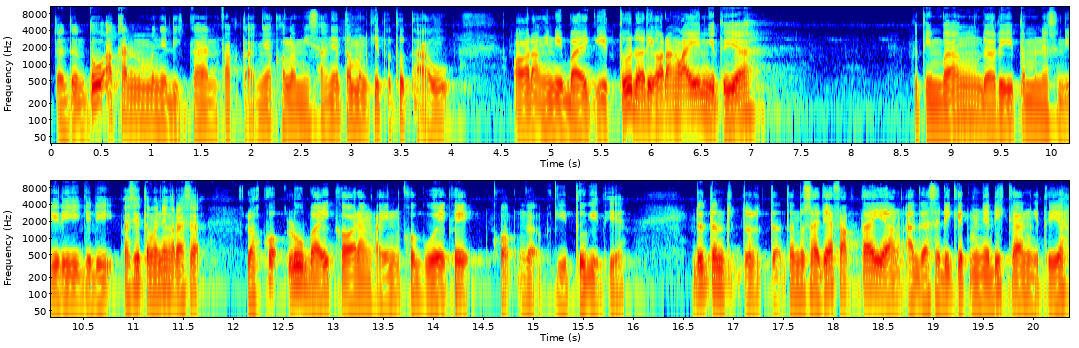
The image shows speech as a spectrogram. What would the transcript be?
Dan tentu akan menyedihkan faktanya kalau misalnya teman kita tuh tahu orang ini baik itu dari orang lain gitu ya. Ketimbang dari temennya sendiri. Jadi pasti temannya ngerasa, "Loh kok lu baik ke orang lain, kok gue kayak kok nggak begitu gitu ya. Itu tentu, tentu saja fakta yang agak sedikit menyedihkan gitu ya.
